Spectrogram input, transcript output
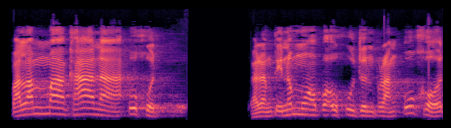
Falamma kana Uhud. Barang tinemu apa Uhudun perang Uhud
